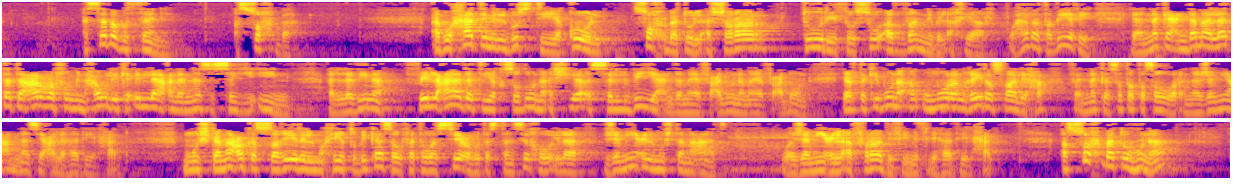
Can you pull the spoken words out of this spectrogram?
السبب الثاني الصحبة. أبو حاتم البستي يقول صحبة الأشرار تورث سوء الظن بالأخيار. وهذا طبيعي لأنك عندما لا تتعرف من حولك إلا على الناس السيئين الذين في العادة يقصدون أشياء سلبية عندما يفعلون ما يفعلون يرتكبون أمورا غير صالحة فإنك ستتصور أن جميع الناس على هذه الحال. مجتمعك الصغير المحيط بك سوف توسعه تستنسخه إلى جميع المجتمعات. وجميع الأفراد في مثل هذه الحال. الصحبة هنا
